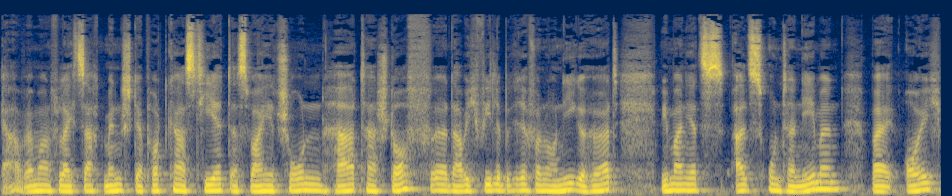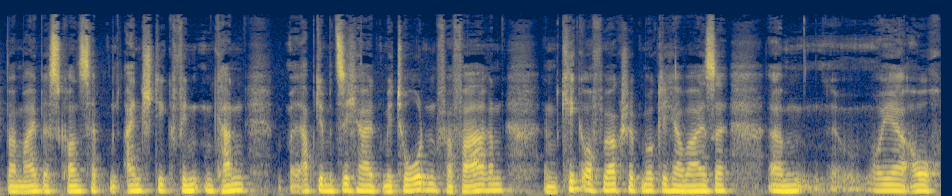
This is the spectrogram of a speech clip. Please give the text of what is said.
ja, wenn man vielleicht sagt, Mensch, der Podcast hier, das war jetzt schon harter Stoff, äh, da habe ich viele Begriffe noch nie gehört, wie man jetzt als Unternehmen bei euch, bei MyBest Concept einen Einstieg finden kann. Habt ihr mit Sicherheit Methoden, Verfahren, einen Kick-Off-Workshop möglicherweise, ähm, wo ihr auch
